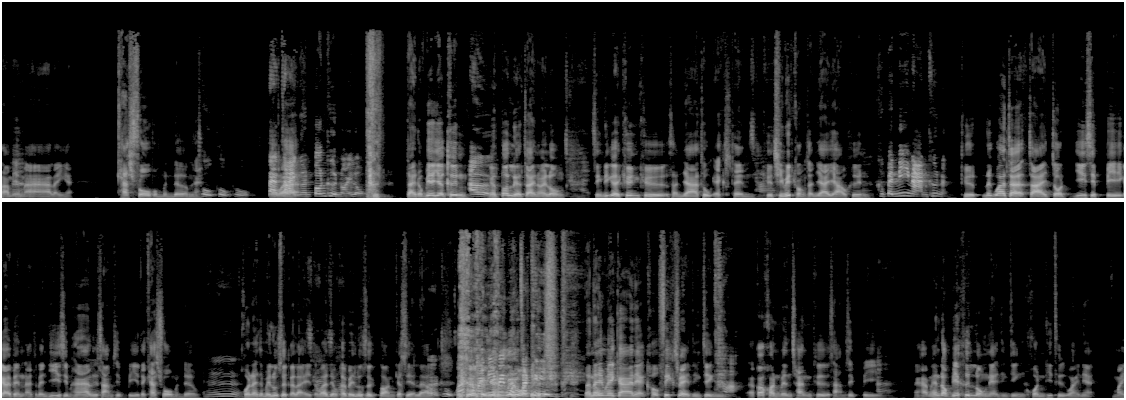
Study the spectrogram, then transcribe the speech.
ตามอ่า MRR อะไรเงี้ย cash flow ผมเหมือนเดิมนะถูกถูกถูกแต่แต่ว่าจ่ายเงินต้นคืนน้อยลง จ่ายดอกเบี้ยเยอะขึ้นเออเงินต้นเหลือจ่ายน้อยลงใช่สิ่งที่เกิดขึ้นคือสัญญาถูก extend ใช่คือชีวิตของสัญญายาวขึ้น คือเป็นหนี้นานขึ้นอะคือนึกว่าจะจ่ายหมด 20 ปีกลายเป็นอาจจะเป็น 25 หรือ 30 ปีแต่ cash flow เหมือนเดิมอืมคนอาจจะไม่รู้สึกอะไรแต่ว่าใช่เดี๋ยวค่อยไปรู้สึกตอนเกษียณแล้วเออถูกว่าทำไมหนี้ไม่หมดสักทีแต่ในอเมริกาเนี่ยเขา fix rate จริงค่ะๆแล้วก็ convention คือ 30 ปีอ่านะครับงั้นดอกเบี้ยขึ้นลงเนี่ยจริง ๆ คนที่ถือไว้เนี่ย ไม่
